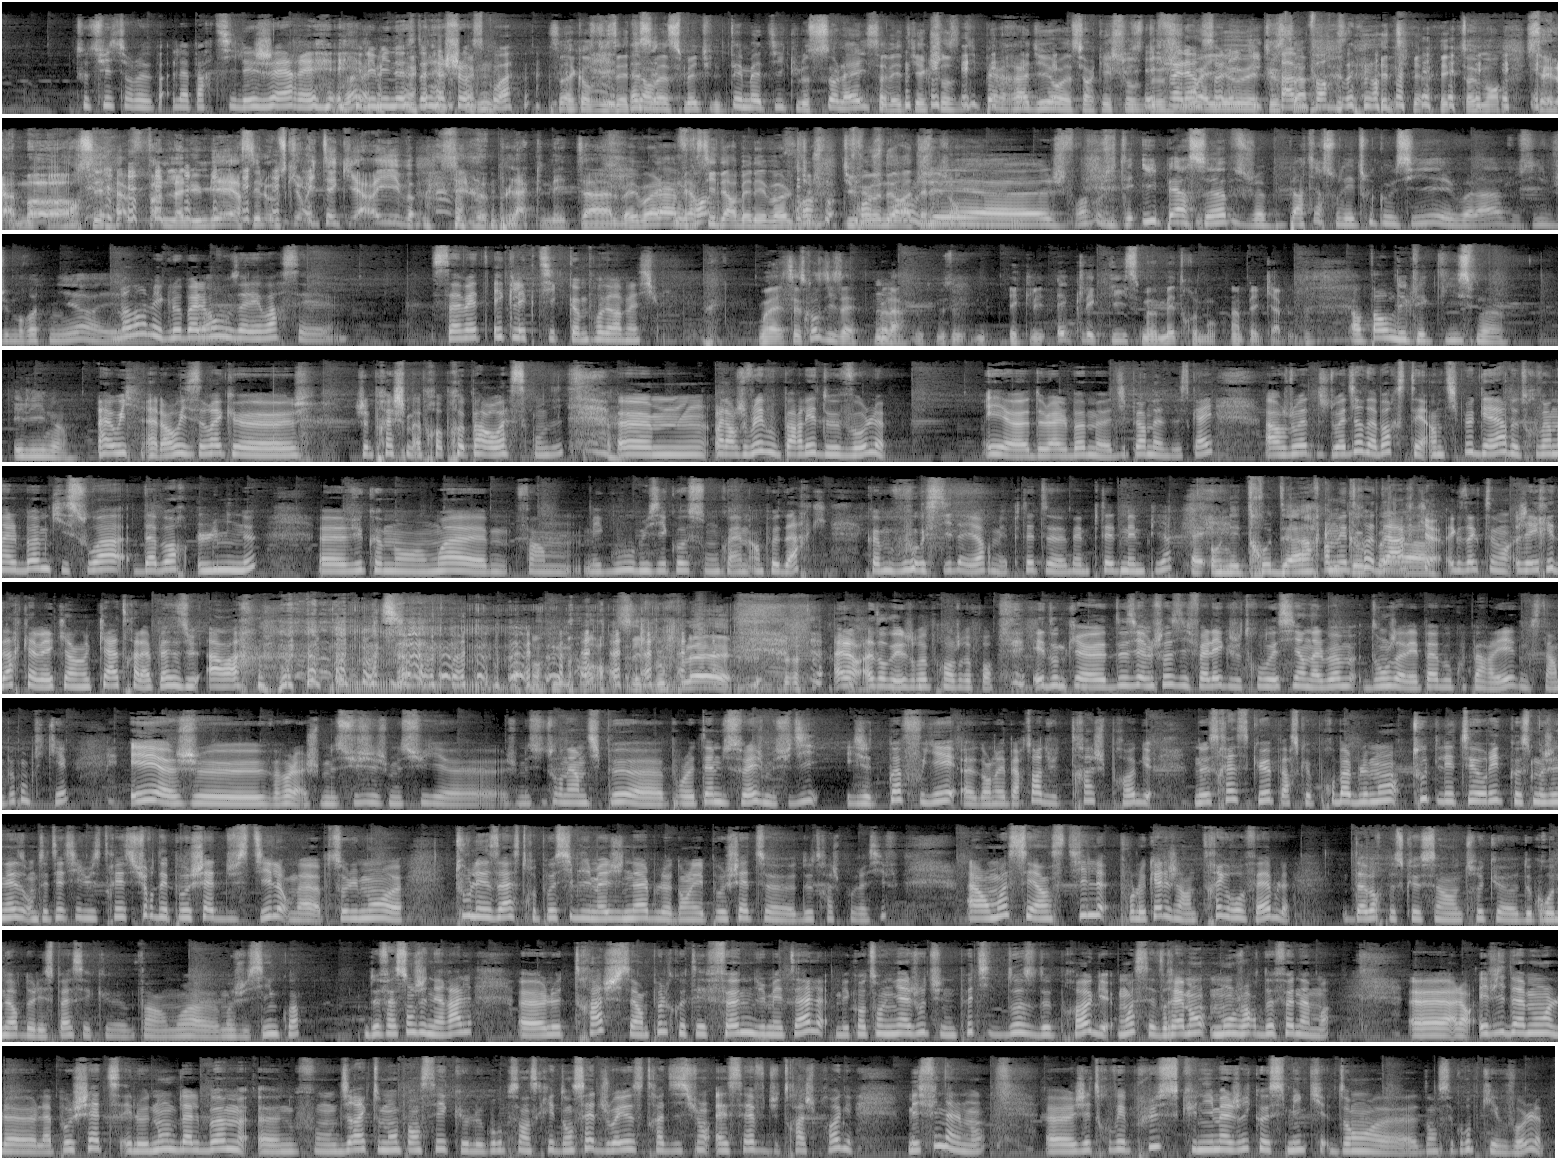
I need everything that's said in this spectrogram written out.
Tout de suite sur le- la partie légère et, lumineuse de la chose, quoi. C'est vrai qu'on se disait, tiens, on va se mettre une thématique, le soleil, ça va être quelque chose d'hyper radieux, on va sur quelque chose de Il fallait un joyeux et tout crame ça. forcément. Et directement, c'est la mort, c'est la fin de la lumière, c'est l'obscurité qui arrive, c'est le black metal. Mais voilà, Euh, merci d'Air Bénévole, tu, Franchement- tu fais honneur à ta légende. euh, je- franchement, j'étais hyper sub parce que j'aurais pu partir sur des trucs aussi et voilà, je me suis dit, je vais me retenir. Et... Non, non, mais globalement, vous allez voir, c'est. Ça va être éclectique comme programmation. Ouais, c'est ce qu'on se disait. Voilà. Éclé- éclectisme, maître mot, impeccable. En parlant d'éclectisme, Eline, Ah oui, alors oui, c'est vrai que je, je prêche ma propre paroisse, qu'on dit. Euh, alors, je voulais vous parler de Vol et euh, de l'album euh, Deeper Than the Sky. Alors, je dois, je dois dire d'abord que c'était un petit peu galère de trouver un album qui soit d'abord lumineux, euh, vu comment moi, euh, enfin, mes goûts musicaux sont quand même un peu dark, comme vous aussi d'ailleurs, mais peut-être euh, même peut-être même pire. Eh, on est trop dark. On est trop dark, exactement. J'ai écrit dark avec un 4 à la place du A. Oh non, s'il vous plaît. Alors attendez, je reprends, je reprends. Et donc euh, deuxième chose, il fallait que je trouve aussi un album dont j'avais pas beaucoup parlé, donc c'était un peu compliqué. Et euh, je, bah voilà, je me suis, je me suis, euh, je me suis tournée un petit peu euh, pour le thème du soleil. Je me suis dit, et j'ai de quoi fouiller euh, dans le répertoire du trash prog, ne serait-ce que parce que probablement toutes les théories de cosmogénèse ont été illustrées sur des pochettes du style. On a absolument euh, tous les astres possibles imaginables dans les pochettes euh, de trash progressif. Alors moi, c'est un style pour lequel j'ai un très gros faible. D'abord parce que c'est un truc de gros nerd de l'espace et que, enfin, moi, moi, je signe quoi. De façon générale, euh, le trash, c'est un peu le côté fun du métal, mais quand on y ajoute une petite dose de prog, moi, c'est vraiment mon genre de fun à moi. Euh, alors évidemment, la pochette et le nom de l'album euh, nous font directement penser que le groupe s'inscrit dans cette joyeuse tradition SF du trash prog, mais finalement, j'ai trouvé plus qu'une imagerie cosmique dans, dans ce groupe qui est Vol.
